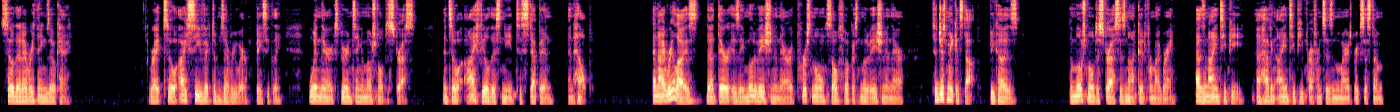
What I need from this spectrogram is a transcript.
so that everything's okay. Right? So I see victims everywhere, basically, when they're experiencing emotional distress. And so I feel this need to step in and help. And I realize that there is a motivation in there, a personal, self focused motivation in there to just make it stop because emotional distress is not good for my brain. As an INTP, uh, having INTP preferences in the Myers Briggs system,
